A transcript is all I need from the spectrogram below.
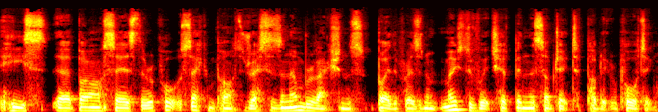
he's, uh, Barr says the report's second part addresses a number of actions by the president, most of which have been the subject of public reporting,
